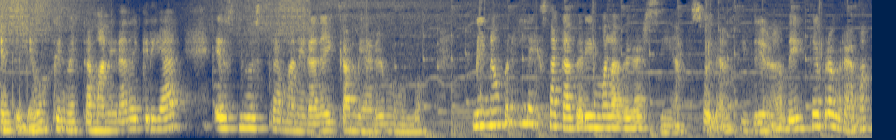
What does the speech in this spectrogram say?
Entendemos que nuestra manera de criar es nuestra manera de cambiar el mundo. Mi nombre es Lexa Catherine Malave García, soy la anfitriona de este programa,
